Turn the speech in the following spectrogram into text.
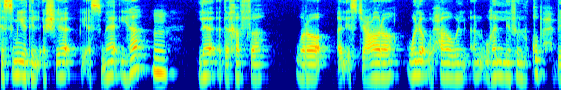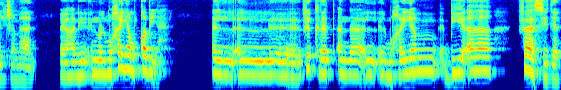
تسمية الأشياء بأسمائها. لا أتخفى وراء الاستعارة ولا أحاول أن أغلف القبح بالجمال. يعني أنه المخيم قبيح. فكرة أن المخيم بيئة فاسدة.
